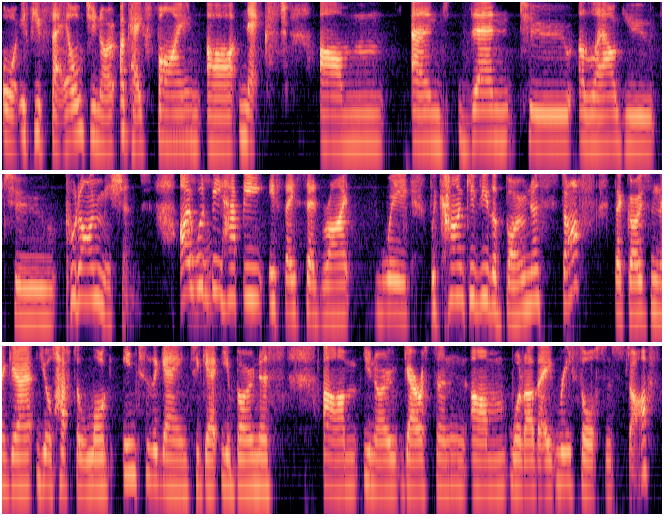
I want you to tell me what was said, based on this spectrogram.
or if you failed, you know, okay, fine, uh, next. Um, and then to allow you to put on missions. I would be happy if they said, right, we we can't give you the bonus stuff that goes in the game. You'll have to log into the game to get your bonus, um, you know, garrison, um, what are they, resources stuff.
